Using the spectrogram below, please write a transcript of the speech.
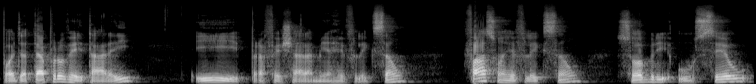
Pode até aproveitar aí e, para fechar a minha reflexão, faça uma reflexão sobre o seu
